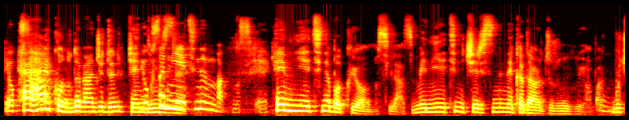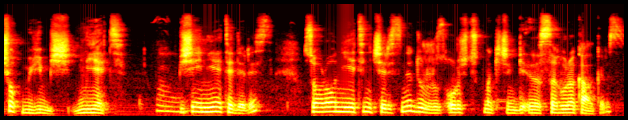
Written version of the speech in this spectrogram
Yoksa her, her konuda bence dönüp kendimizle yoksa niyetine mi bakması gerekiyor? hem niyetine bakıyor olması lazım ve niyetin içerisinde ne kadar duruluyor. Bak bu çok mühim bir şey. Niyet. Hmm. Bir şeye niyet ederiz. Sonra o niyetin içerisinde dururuz. Oruç tutmak için e, sahura kalkarız.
